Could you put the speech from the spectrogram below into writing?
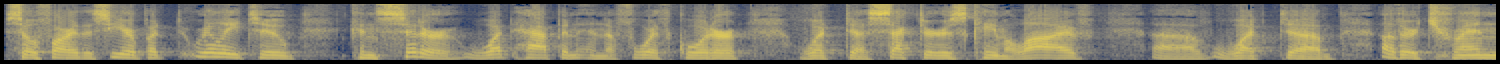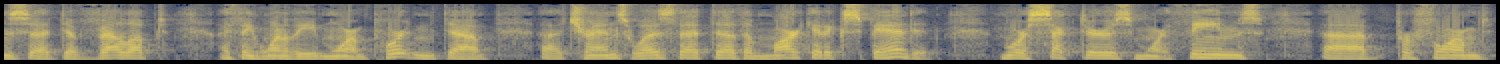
so far this year, but really to consider what happened in the fourth quarter, what uh, sectors came alive, what um, other trends uh, developed. I think one of the more important uh, uh trends was that uh, the market expanded. More sectors, more themes performed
